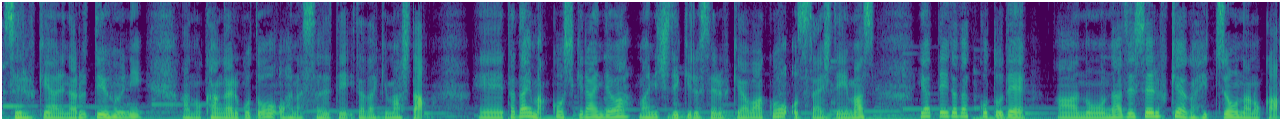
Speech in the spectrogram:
セルフケアになるっていうふうにあの考えることをお話しさせていただきました。えー、ただいま公式 LINE では毎日できるセルフケアワークをお伝えしています。やっていただくことであの、なぜセルフケアが必要なのか、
